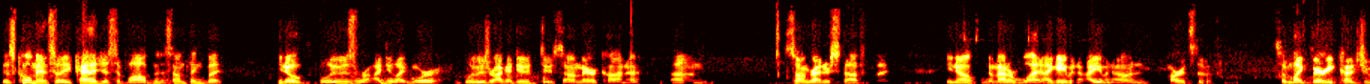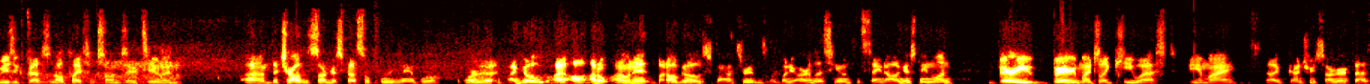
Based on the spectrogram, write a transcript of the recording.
it was cool, man. So it kind of just evolved into something, but you know, blues, I do like more blues rock. I do do some Americana, um, songwriter stuff, but you know, no matter what, I even I even own parts of some like very country music festivals, and I'll play some songs there too. And um, the Charleston Songwriters Festival, for example, or the I go I I do not own it, but I'll go sponsor it. My buddy Arliss. He owns the St. Augustine one. Very very much like Key West BMI uh, Country Songwriter Fest.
